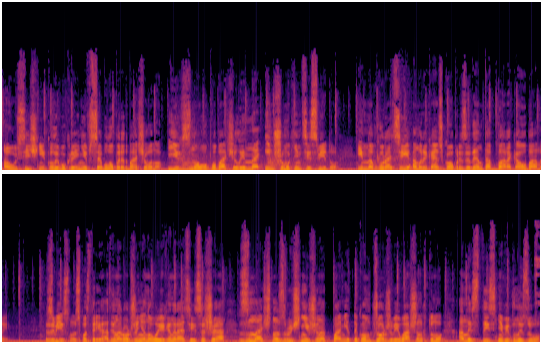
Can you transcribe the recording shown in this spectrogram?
А у січні, коли в Україні все було передбачувано, їх знову побачили на іншому кінці світу інавгурації американського президента Барака Обами. Звісно, спостерігати народження нової генерації США значно зручніше над пам'ятником Джорджеві Вашингтону, а не стисняві внизу.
